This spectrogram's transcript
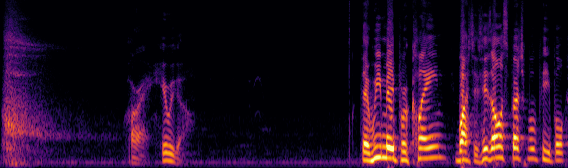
All right, here we go. That we may proclaim, watch this, his own special people,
